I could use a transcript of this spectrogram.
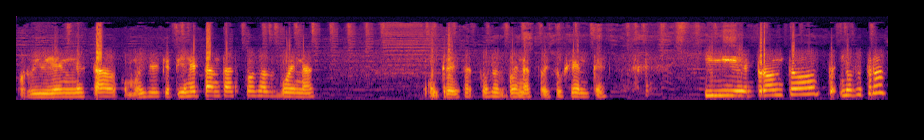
por vivir en un estado, como dices, que tiene tantas cosas buenas, entre esas cosas buenas pues su gente. Y de pronto pues, nosotros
